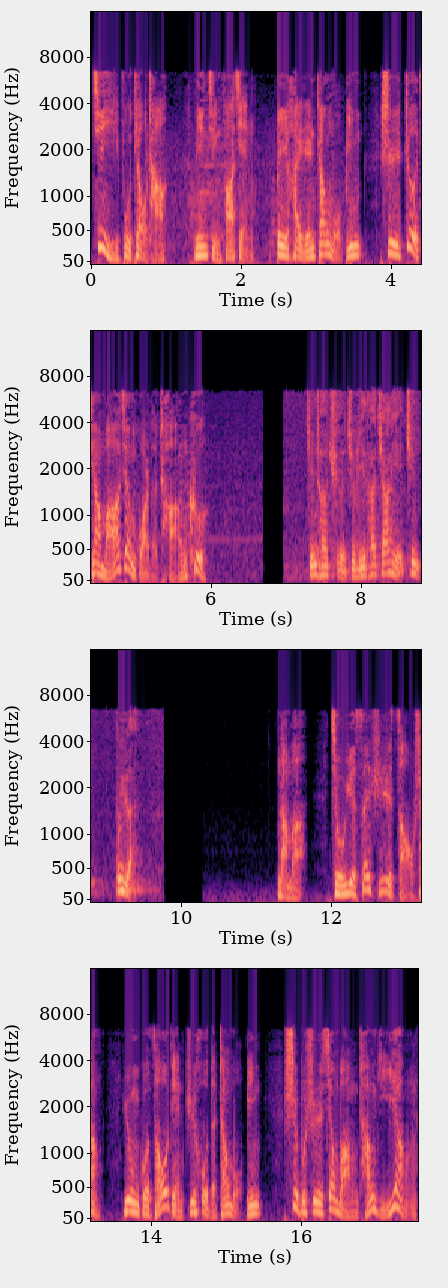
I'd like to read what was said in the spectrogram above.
进一步调查，民警发现被害人张某兵是这家麻将馆的常客，经常去的，就离他家也近，不远。那么，九月三十日早上。用过早点之后的张某兵，是不是像往常一样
